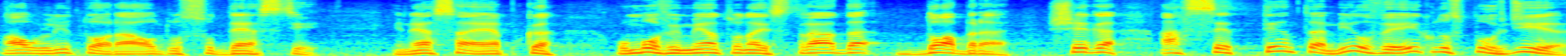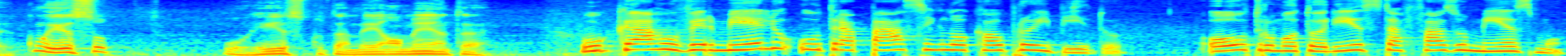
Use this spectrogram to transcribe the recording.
ao litoral do Sudeste. E nessa época, o movimento na estrada dobra, chega a 70 mil veículos por dia. Com isso, o risco também aumenta. O carro vermelho ultrapassa em local proibido. Outro motorista faz o mesmo.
